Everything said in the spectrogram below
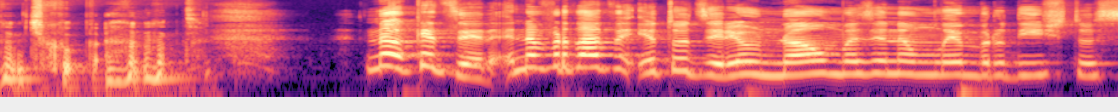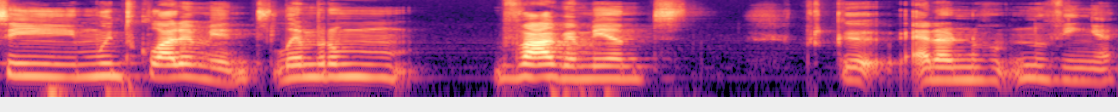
Desculpa. Não, quer dizer, na verdade eu estou a dizer eu não, mas eu não me lembro disto assim muito claramente. Lembro-me vagamente porque era novinha.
